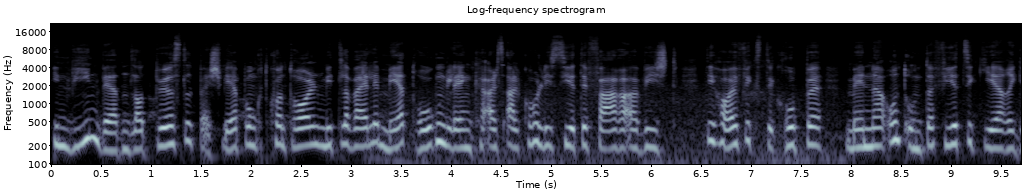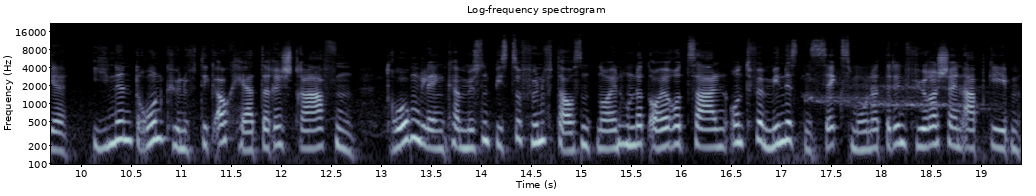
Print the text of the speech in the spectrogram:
In Wien werden laut Bürstl bei Schwerpunktkontrollen mittlerweile mehr Drogenlenker als alkoholisierte Fahrer erwischt. Die häufigste Gruppe Männer und unter 40-Jährige. Ihnen drohen künftig auch härtere Strafen. Drogenlenker müssen bis zu 5.900 Euro zahlen und für mindestens sechs Monate den Führerschein abgeben.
